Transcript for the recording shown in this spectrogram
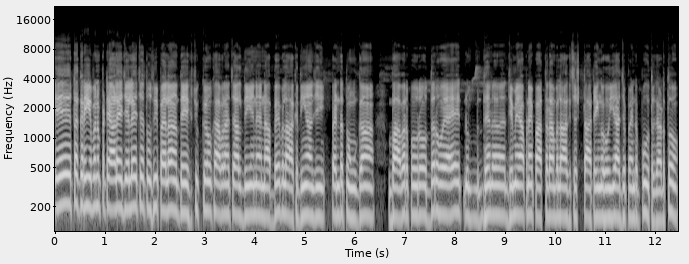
ਇਹ ਤਕਰੀਬਨ ਪਟਿਆਲੇ ਜ਼ਿਲ੍ਹੇ 'ਚ ਤੁਸੀਂ ਪਹਿਲਾਂ ਦੇਖ ਚੁੱਕੇ ਹੋ, ਖਬਰਾਂ ਚੱਲਦੀਆਂ ਨੇ, ਨਾਭੇ ਬਲਾਕ ਦੀਆਂ ਜੀ, ਪਿੰਡ ਤੁੰਗਾ ਬਾਬਰਪੁਰ ਉਧਰ ਹੋਇਆ ਇਹ, ਦਿਨ ਜਿਵੇਂ ਆਪਣੇ ਪਾਤੜਾਂ ਬਲਾਕ 'ਚ ਸਟਾਰਟਿੰਗ ਹੋਈ ਅੱਜ ਪਿੰਡ ਭੂਤਗੜ੍ਹ ਤੋਂ।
